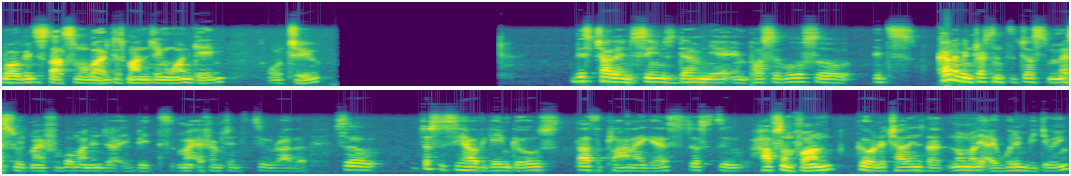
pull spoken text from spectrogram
well, we're going to start small by just managing one game or two this challenge seems damn near impossible, so it's kind of interesting to just mess with my football manager a bit, my FM22 rather. So just to see how the game goes, that's the plan I guess, just to have some fun, go on a challenge that normally I wouldn't be doing.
